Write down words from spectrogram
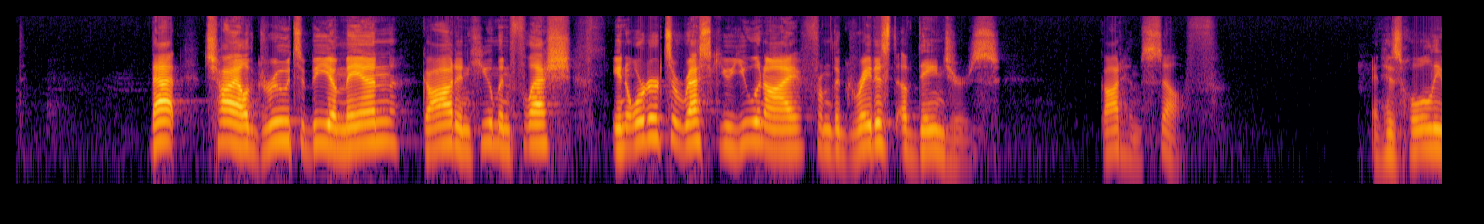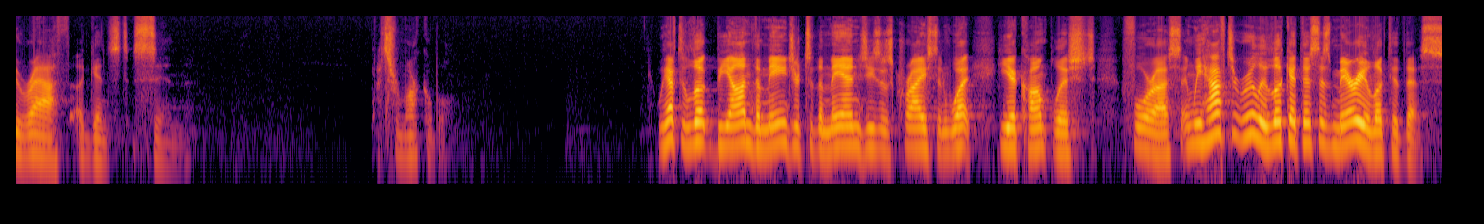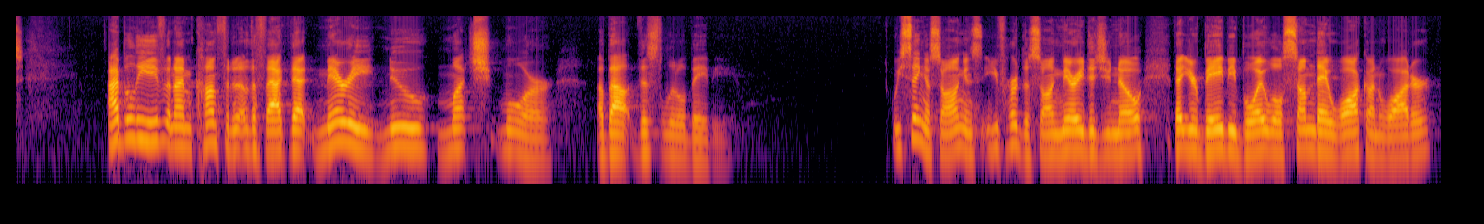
That child grew to be a man, God in human flesh, in order to rescue you and I from the greatest of dangers God Himself and His holy wrath against sin. That's remarkable. We have to look beyond the manger to the man, Jesus Christ, and what He accomplished for us. And we have to really look at this as Mary looked at this. I believe and I'm confident of the fact that Mary knew much more about this little baby. We sing a song, and you've heard the song Mary, did you know that your baby boy will someday walk on water?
